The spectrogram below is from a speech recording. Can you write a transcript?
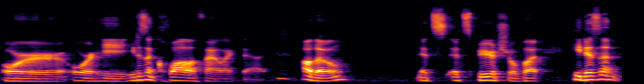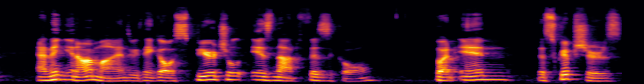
or or he he doesn't qualify like that. Mm-hmm. Although it's it's spiritual, but he doesn't. I think in our minds we think, oh, spiritual is not physical, but in the scriptures,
